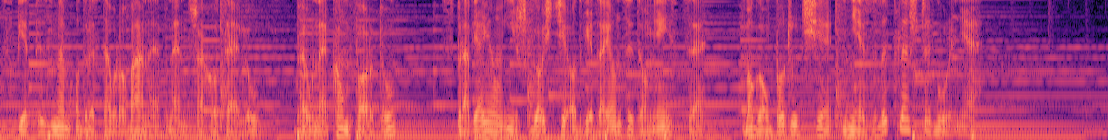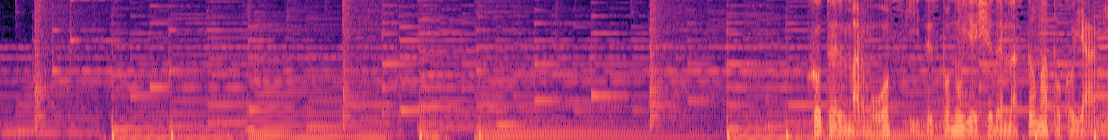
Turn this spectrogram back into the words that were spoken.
Z pietyzmem odrestaurowane wnętrza hotelu, pełne komfortu, sprawiają, iż goście odwiedzający to miejsce mogą poczuć się niezwykle szczególnie. Hotel Marmułowski dysponuje 17 pokojami.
